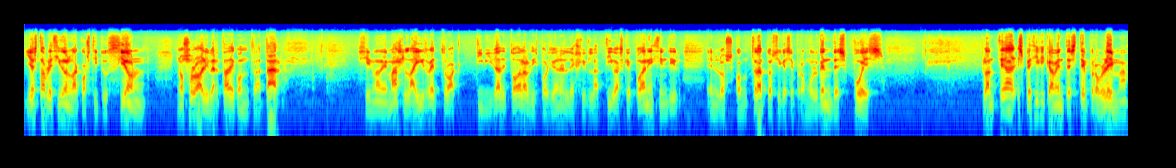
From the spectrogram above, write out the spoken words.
y ha establecido en la Constitución no solo la libertad de contratar, sino además la irretroactividad de todas las disposiciones legislativas que puedan incidir en los contratos y que se promulguen después, plantea específicamente este problema,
